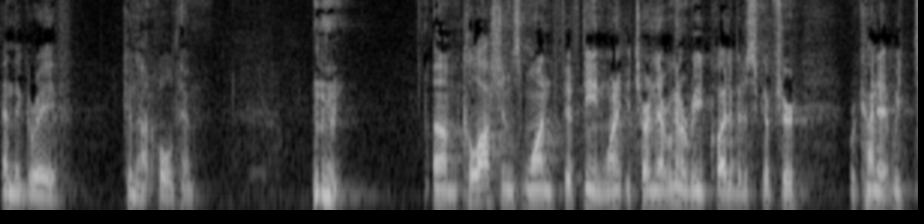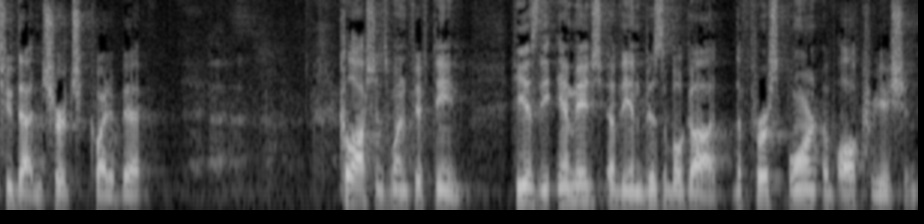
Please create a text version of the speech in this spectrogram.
and the grave could not hold him. um, Colossians 1.15. Why don't you turn there? We're going to read quite a bit of scripture. We're kind of we chewed that in church quite a bit. Colossians 1.15. He is the image of the invisible God, the firstborn of all creation.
